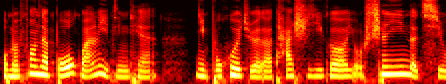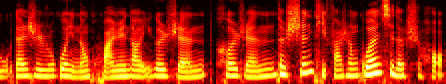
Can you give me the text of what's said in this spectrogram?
我们放在博物馆里，今天你不会觉得它是一个有声音的器物，但是如果你能还原到一个人和人的身体发生关系的时候，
